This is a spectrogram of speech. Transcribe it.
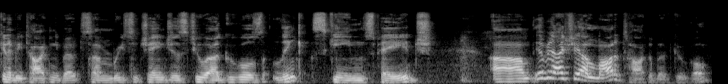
Going to be talking about some recent changes to uh, Google's link schemes page. Um, there'll be actually a lot of talk about Google.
